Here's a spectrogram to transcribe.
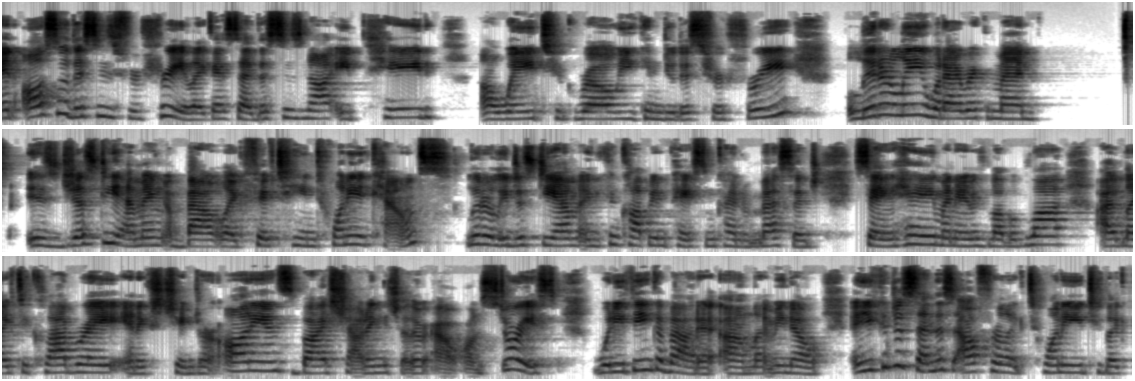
And also, this is for free. Like I said, this is not a paid uh, way to grow. You can do this for free. Literally, what I recommend is just DMing about like 15, 20 accounts. Literally just DM and you can copy and paste some kind of message saying, hey, my name is blah, blah, blah. I'd like to collaborate and exchange our audience by shouting each other out on stories. What do you think about it? Um, let me know. And you can just send this out for like 20 to like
